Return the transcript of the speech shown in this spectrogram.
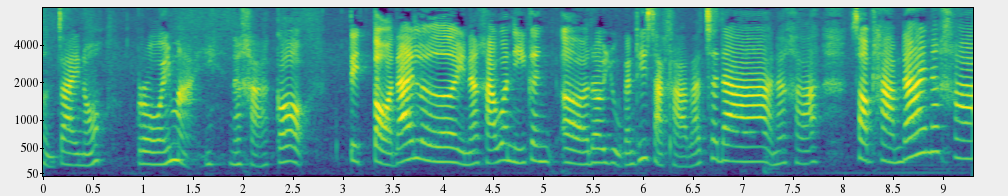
สนใจเนาะร้อยไหมนะคะ ก็ติดต่อได้เลยนะคะ วันนี้กันเอ่อเราอยู่กันที่สาขารัชดานะคะ สอบถามได้นะคะ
